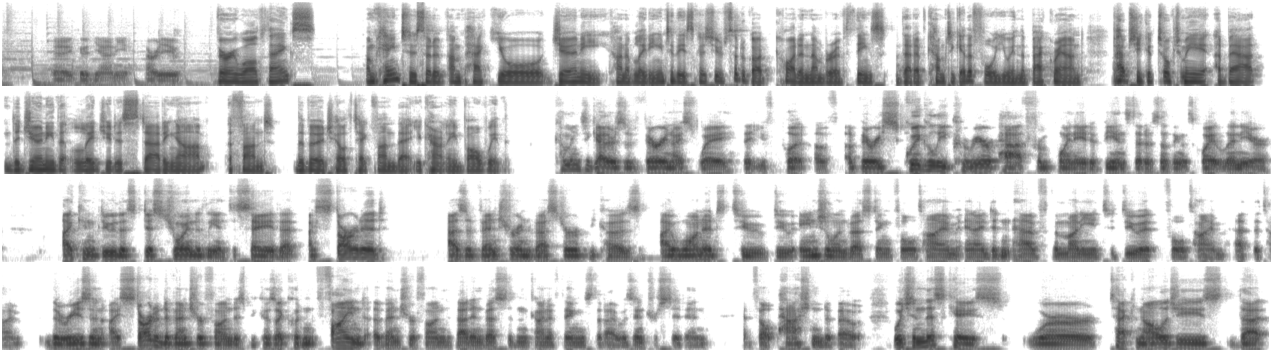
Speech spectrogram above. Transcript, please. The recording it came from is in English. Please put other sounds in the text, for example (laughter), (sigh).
Hey, good, Yanni. How are you? Very well, thanks. I'm keen to sort of unpack your journey kind of leading into this because you've sort of got quite a number of things that have come together for you in the background. Perhaps you could talk to me about the journey that led you to starting up the fund, the Verge Health Tech Fund that you're currently involved with. Coming together is a very nice way that you've put of a very squiggly career path from point A to B instead of something that's quite linear. I can do this disjointedly and to say that I started as a venture investor because I wanted to do angel investing full time and I didn't have the money to do it full time at the time. The reason I started a venture fund is because I couldn't find a venture fund that invested in kind of things that I was interested in and felt passionate about, which in this case were technologies that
